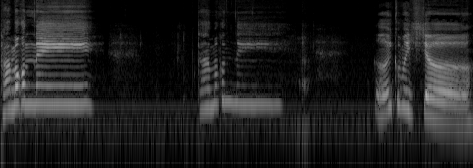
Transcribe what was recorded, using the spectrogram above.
다 먹었네. 다 먹었네. 어이구 맛있어.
